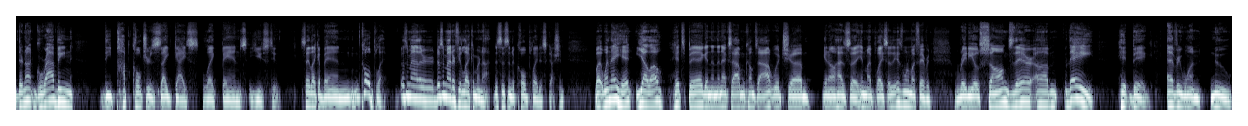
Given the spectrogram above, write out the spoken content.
they're not grabbing the pop culture zeitgeist like bands used to. Say like a band Coldplay. Doesn't matter doesn't matter if you like them or not. This isn't a Coldplay discussion but when they hit, Yellow hits big, and then the next album comes out, which um, you know has uh, in my place is one of my favorite radio songs. There, um, they hit big. Everyone knew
